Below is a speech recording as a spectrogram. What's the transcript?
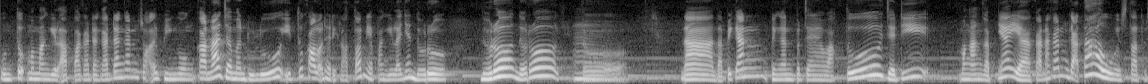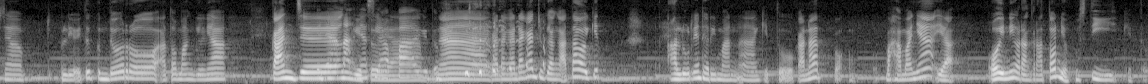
untuk memanggil apa kadang-kadang kan soal bingung karena zaman dulu itu kalau dari keraton ya panggilannya Ndoro Ndoro Ndoro gitu Hmm. Nah tapi kan dengan berjalannya waktu jadi menganggapnya ya karena kan nggak tahu statusnya beliau itu Bendoro atau manggilnya Kanjeng anaknya gitu siapa ya. gitu. Nah, kadang-kadang kan juga nggak tahu gitu alurnya dari mana gitu karena pahamannya ya oh ini orang keraton ya Gusti gitu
